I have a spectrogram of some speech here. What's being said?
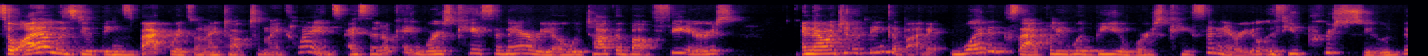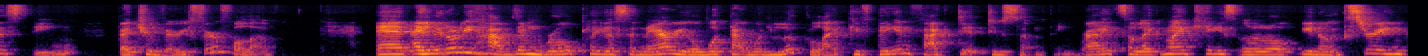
So I always do things backwards when I talk to my clients. I said, okay, worst case scenario, we talk about fears. And I want you to think about it. What exactly would be your worst case scenario if you pursued this thing that you're very fearful of? And I literally have them role play a scenario of what that would look like if they in fact did do something, right? So like my case, a little, you know, extreme,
